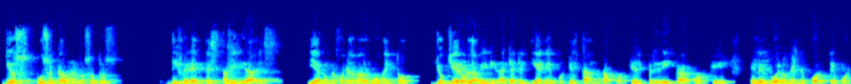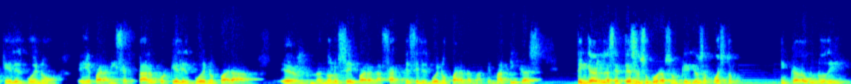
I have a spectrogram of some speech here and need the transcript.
Dios puso en cada uno de nosotros diferentes habilidades y a lo mejor en algún momento yo quiero la habilidad que aquel tiene porque él canta, porque él predica, porque él es bueno en el deporte, porque él es bueno eh, para disertar, porque él es bueno para, em, no lo sé, para las artes, él es bueno para las matemáticas. Tengan la certeza en su corazón que Dios ha puesto en cada uno de,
